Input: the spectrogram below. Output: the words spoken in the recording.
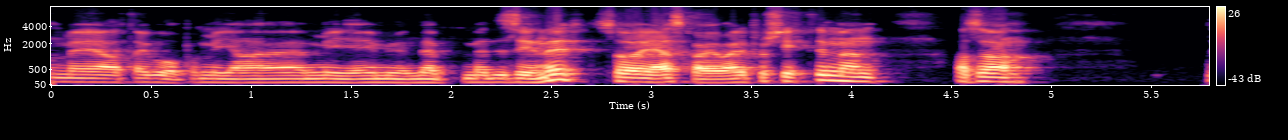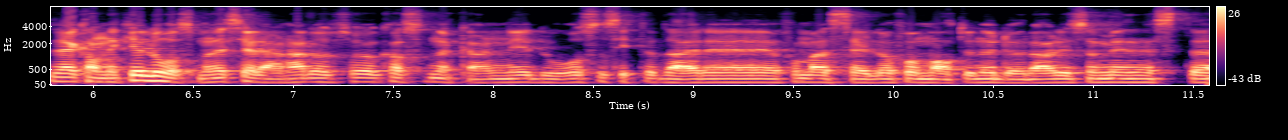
med at jeg går på mye, mye immundempende medisiner. Så jeg skal jo være forsiktig. Men altså jeg kan ikke låse meg i kjelleren her og så kaste nøkkelen i do og så sitte der eh, for meg selv og få mat under døra liksom i neste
